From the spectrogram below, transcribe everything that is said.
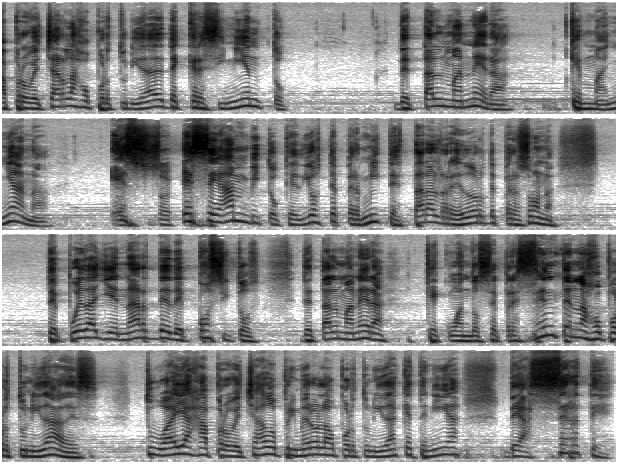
aprovechar las oportunidades de crecimiento de tal manera que mañana eso, ese ámbito que Dios te permite estar alrededor de personas, te pueda llenar de depósitos de tal manera que cuando se presenten las oportunidades, tú hayas aprovechado primero la oportunidad que tenía de hacerte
